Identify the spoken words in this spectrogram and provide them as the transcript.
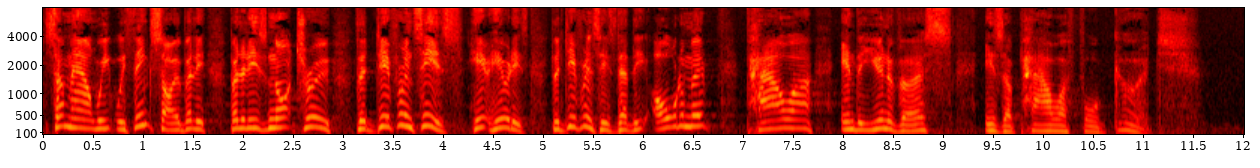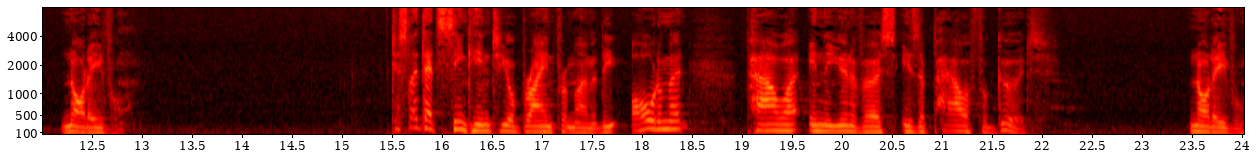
Somehow we, we think so, but it, but it is not true. The difference is, here, here it is, the difference is that the ultimate power in the universe is a power for good, not evil. Just let that sink into your brain for a moment. The ultimate power in the universe is a power for good, not evil.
